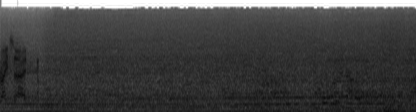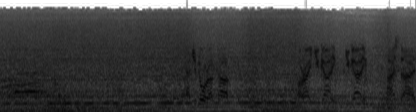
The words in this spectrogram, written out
Clear right side. Got your door up top. All right, you got him. You got him. High side.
